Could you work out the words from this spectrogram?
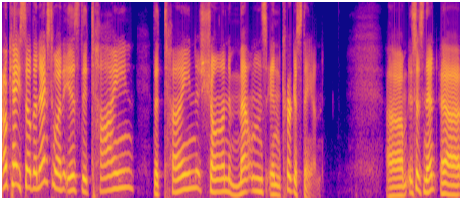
okay, so the next one is the Tian, the Tian Shan Mountains in Kyrgyzstan. Um, this is uh,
